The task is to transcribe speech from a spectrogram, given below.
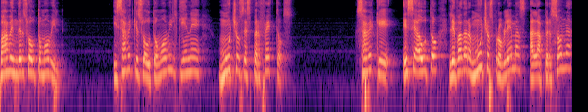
va a vender su automóvil y sabe que su automóvil tiene muchos desperfectos. Sabe que ese auto le va a dar muchos problemas a la persona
